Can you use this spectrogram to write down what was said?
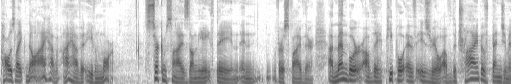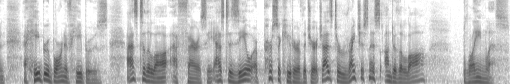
Paul is like, no, I have, I have it even more circumcised on the eighth day in, in verse 5 there, a member of the people of Israel, of the tribe of Benjamin, a Hebrew born of Hebrews, as to the law, a Pharisee, as to zeal, a persecutor of the church, as to righteousness under the law, blameless.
